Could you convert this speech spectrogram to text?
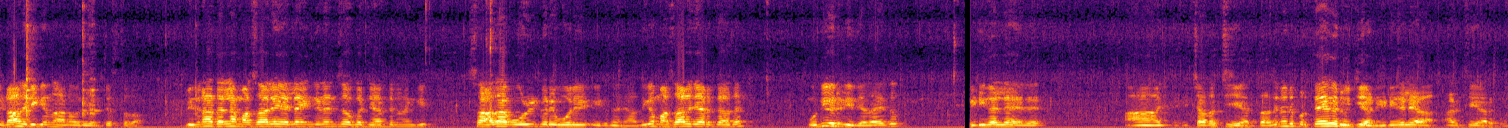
ഇടാതിരിക്കുന്നതാണ് ഒരു വ്യത്യസ്തത. ഇതിനകത്തെല്ലാം മസാലയും എല്ലാ ഇൻഗ്രീഡിയൻസും ഒക്കെ ചേർത്തിട്ടുണ്ടെങ്കിൽ സാധാ കോഴിക്കറി പോലെ ഇരുന്നതിന് അധികം മസാല ചേർക്കാതെ പുതിയൊരു രീതി അതായത് ഇടികല്ല് ചതച്ച് ചേർത്ത്. അതിനൊരു പ്രത്യേക രുചിയാണ് ഇടികല അരച്ച് ചേർക്കും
